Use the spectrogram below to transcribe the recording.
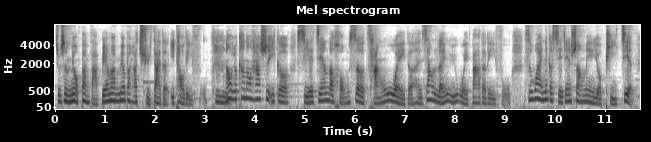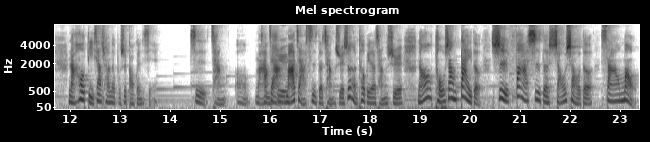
就是没有办法，别人没有办法取代的一套礼服。然后我就看到它是一个斜肩的红色长尾的，很像人鱼尾巴的礼服。之外，那个斜肩上面有皮件，然后底下穿的不是高跟鞋。是长呃马甲马甲式的长靴，是很特别的长靴，然后头上戴的是发式的小小的纱帽。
